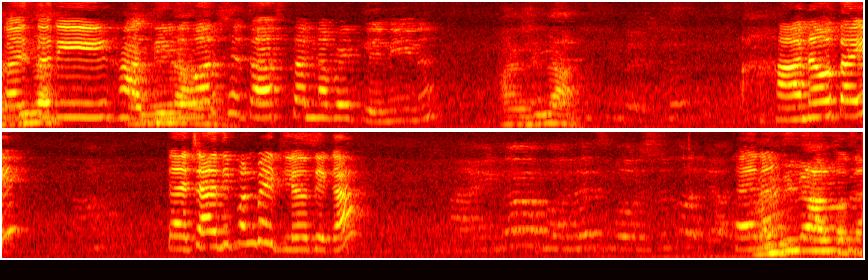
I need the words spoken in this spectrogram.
काहीतरी हा दीड वर्षाचा असताना भेटले नाही ना? हा ना हो ताई? त्याच्या आधी पण भेटले होते का? है ना? हा बघा.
